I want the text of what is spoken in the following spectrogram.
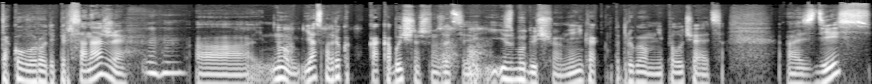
такого рода персонажи а, ну, я смотрю, как, как обычно, что называется, из будущего. Мне никак по-другому не получается. Здесь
